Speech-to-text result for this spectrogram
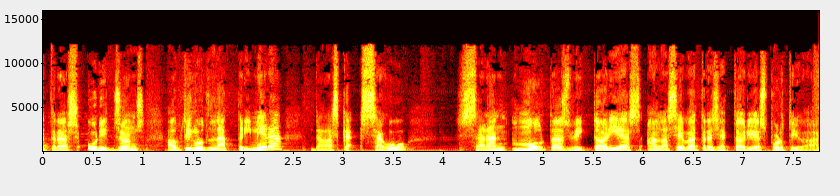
altres horitzons, ha obtingut la primera de les que segur seran moltes victòries en la seva trajectòria esportiva.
